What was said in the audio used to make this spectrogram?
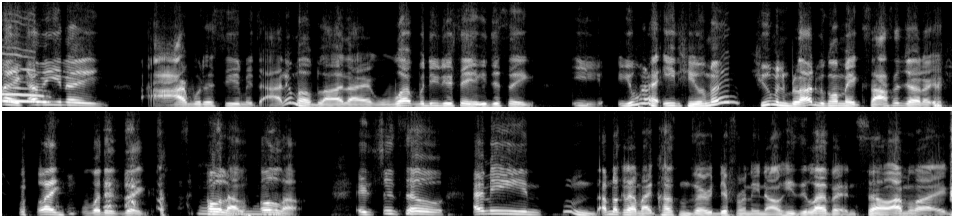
I mean, like, I would assume it's animal blood. Like, what would you say? You just say, you, you want to eat human? Human blood? We're gonna make sausage out of it. like, what is like? hold up, hold up. It's just so. I mean, hmm, I'm looking at my cousin very differently now. He's 11, so I'm like,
